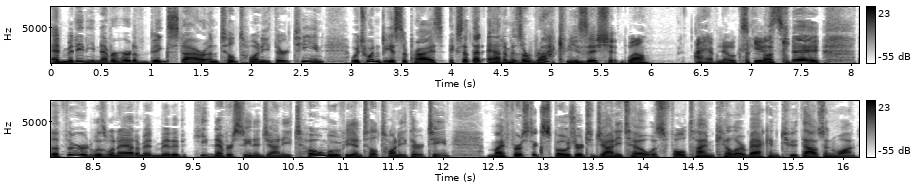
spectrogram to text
admitting he never heard of Big Star until 2013, which wouldn't be a surprise, except that Adam is a rock musician. Well, I have no excuse. Okay. The third was when Adam admitted he'd never seen a Johnnie To movie until 2013. My first exposure to Johnnie To was Full Time Killer back in 2001,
